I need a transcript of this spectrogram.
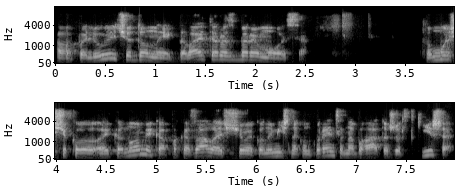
апелюючи до них, давайте розберемося. Тому що економіка показала, що економічна конкуренція набагато жорсткіша,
